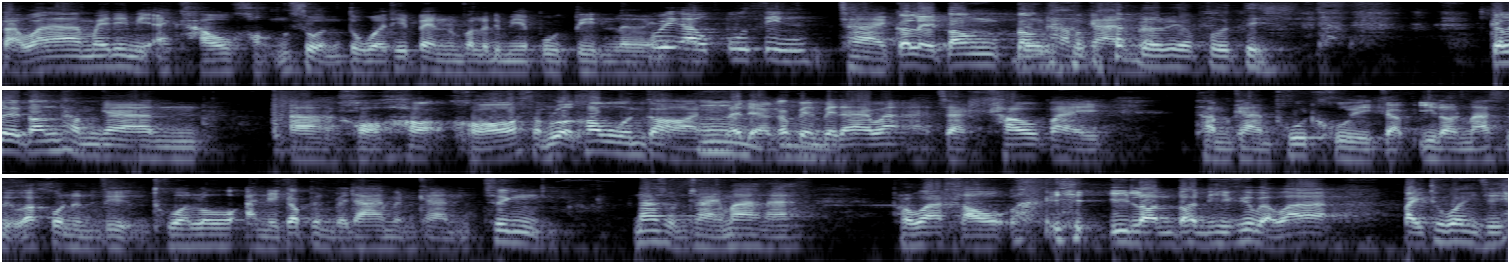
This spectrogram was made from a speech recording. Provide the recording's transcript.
แต่ว่าไม่ได้มี account ของส่วนตัวที่เป็นวลาดิเมียร์ปูตินเลย real ปูตินใช่ก็เลยต้องต้องทำการ real ปูตินก็เลยต้องทำงานอ่าขอขอขอสำรวจข้อมูลก่อนแล้วเดี๋ยวก็เป็นไปได้ว่าอาจจะเข้าไปทำการพูดคุยกับอีลอนมัสก์หรือว่าคนอื่นๆทั่วโลกอันนี้ก็เป็นไปได้เหมือนกัน ซึ่งน่าสนใจมากนะ เพราะว่าเขาอีลอนตอนนี้คือแบบว่า ไปทั่วจริง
